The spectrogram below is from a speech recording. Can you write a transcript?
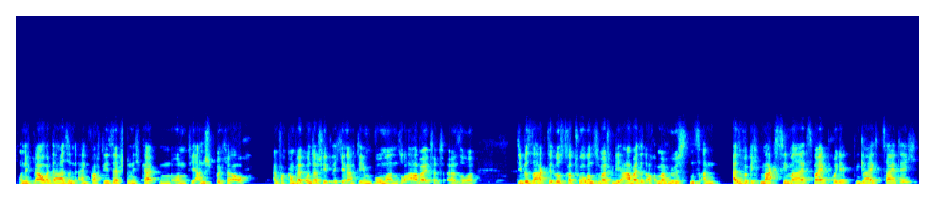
Und ich glaube, da sind einfach die Selbstständigkeiten und die Ansprüche auch einfach komplett unterschiedlich, je nachdem, wo man so arbeitet. Also die besagte Illustratorin zum Beispiel, die arbeitet auch immer höchstens an, also wirklich maximal zwei Projekten gleichzeitig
